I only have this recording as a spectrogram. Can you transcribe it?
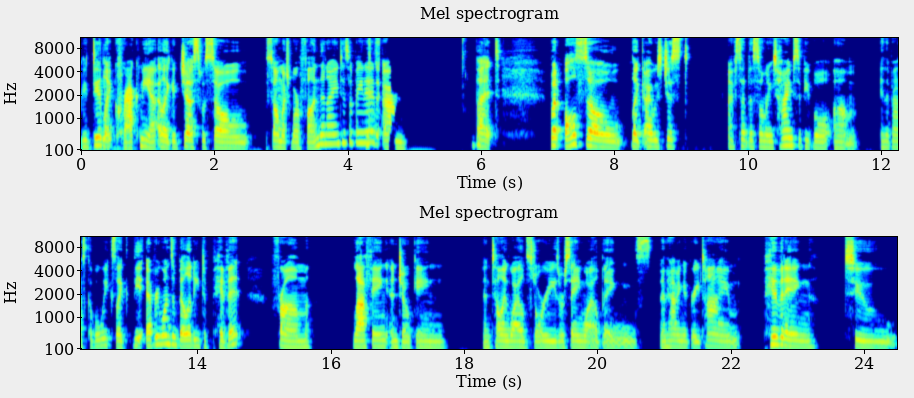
it did like crack me up. Like it just was so so much more fun than I anticipated. Um, but but also like I was just I've said this so many times to people um, in the past couple weeks. Like the everyone's ability to pivot from laughing and joking and telling wild stories or saying wild things and having a great time, pivoting to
